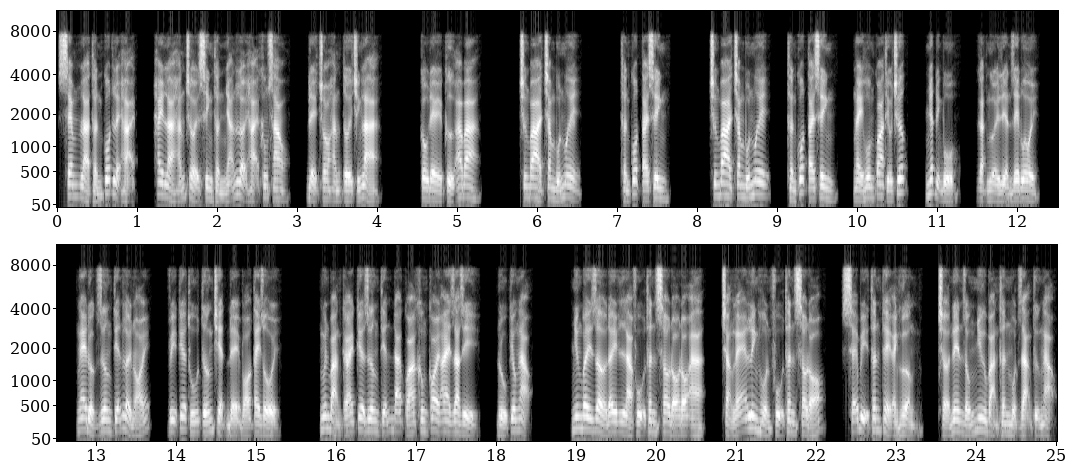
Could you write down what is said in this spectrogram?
xem là thần cốt lợi hại, hay là hắn trời sinh thần nhãn lợi hại không sao, để cho hắn tới chính là. Câu đề cử a ba, chương ba trăm bốn mươi. Thần cốt tái sinh chương ba trăm bốn mươi, thần cốt tái sinh, ngày hôm qua thiếu trước, nhất định bổ gặt người liền dê đôi nghe được dương tiễn lời nói, vị kia thú tướng triệt để bó tay rồi. Nguyên bản cái kia dương tiễn đã quá không coi ai ra gì, đủ kiêu ngạo. Nhưng bây giờ đây là phụ thân sau đó đó à chẳng lẽ linh hồn phụ thân sau đó sẽ bị thân thể ảnh hưởng, trở nên giống như bản thân một dạng tự ngạo,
